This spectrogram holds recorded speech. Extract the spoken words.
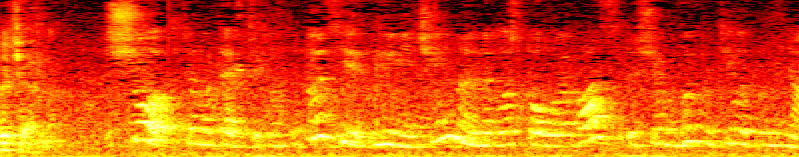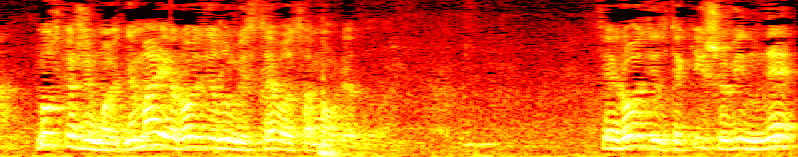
Звичайно. Що в цьому тексті Конституції нині чинної не влаштовує вас, що б ви хотіли поміняти? Ну, скажімо, немає розділу місцевого самоврядування. Цей розділ такий, що він не е,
